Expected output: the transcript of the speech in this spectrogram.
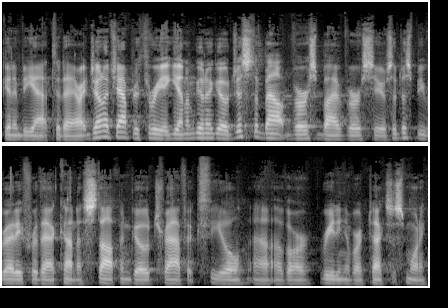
going to be at today. All right, Jonah chapter 3, again, I'm going to go just about verse by verse here, so just be ready for that kind of stop and go traffic feel uh, of our reading of our text this morning.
